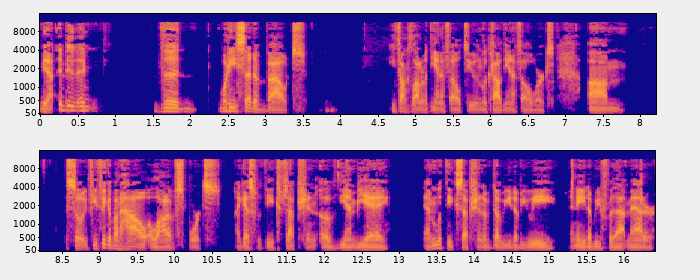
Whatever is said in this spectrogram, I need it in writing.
Yeah, it, it, the what he said about he talks a lot about the NFL too, and look at how the NFL works. Um, so if you think about how a lot of sports, I guess with the exception of the NBA, and with the exception of WWE and AEW for that matter,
